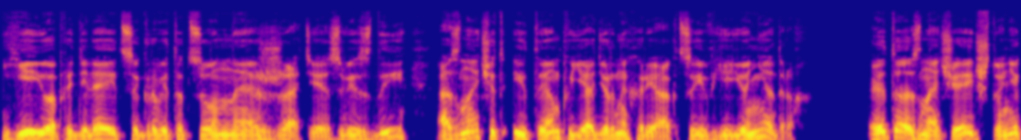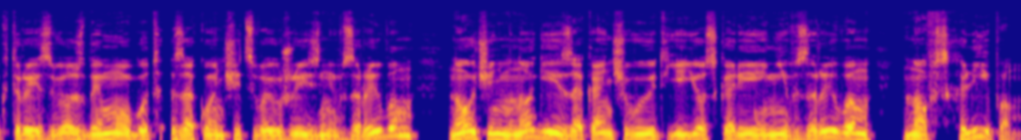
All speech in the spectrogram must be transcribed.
Ею определяется гравитационное сжатие звезды, а значит и темп ядерных реакций в ее недрах. Это означает, что некоторые звезды могут закончить свою жизнь взрывом, но очень многие заканчивают ее скорее не взрывом, но всхлипом.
